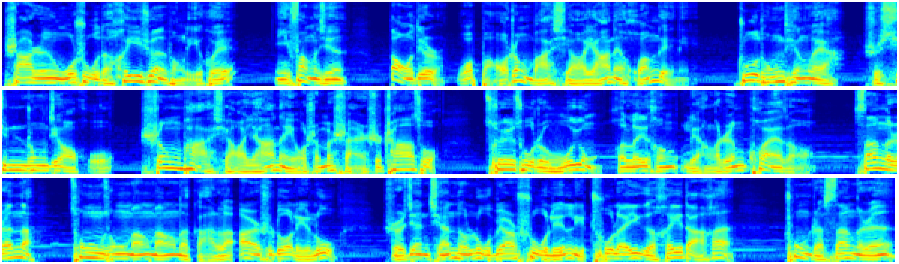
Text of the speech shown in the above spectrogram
杀人无数的黑旋风李逵。你放心，到地儿我保证把小衙内还给你。”朱仝听了呀，是心中叫苦，生怕小衙内有什么闪失差错，催促着吴用和雷横两个人快走。三个人呢，匆匆忙忙地赶了二十多里路，只见前头路边树林里出来一个黑大汉，冲着三个人。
